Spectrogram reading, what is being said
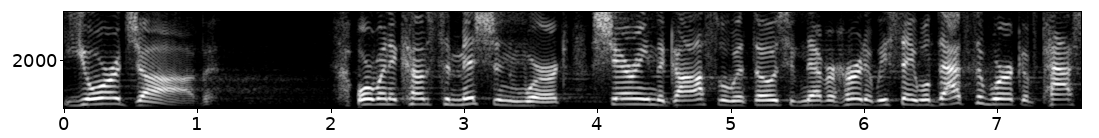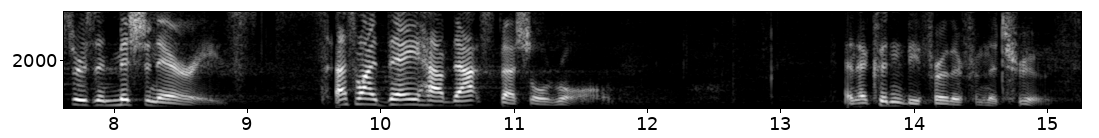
your job. Or when it comes to mission work, sharing the gospel with those who've never heard it, we say, well, that's the work of pastors and missionaries. That's why they have that special role. And that couldn't be further from the truth.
